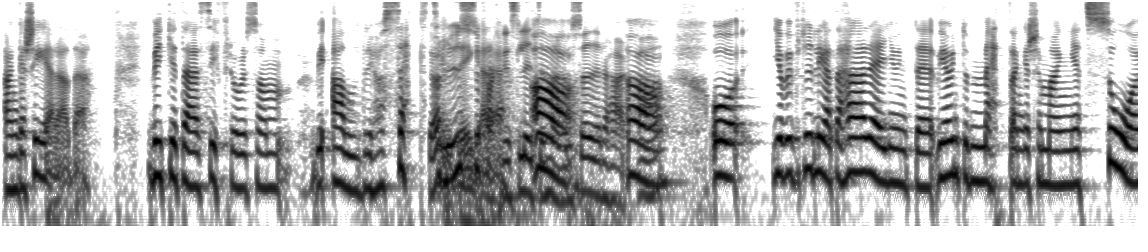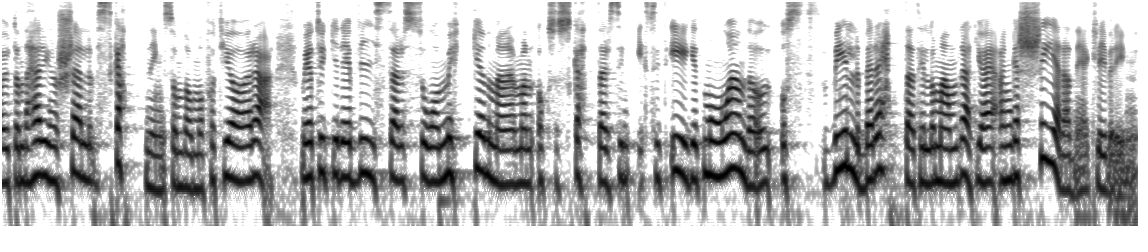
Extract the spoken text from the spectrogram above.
engagerade. Vilket är siffror som vi aldrig har sett jag tidigare. Jag ryser faktiskt lite ja. när du säger det här. Ja. ja. Och jag vill förtydliga att det här är ju inte, vi har inte mätt engagemanget så, utan det här är ju en självskattning som de har fått göra. Men jag tycker det visar så mycket när man också skattar sin, sitt eget mående och, och, vill berätta till de andra att jag är engagerad när jag kliver in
